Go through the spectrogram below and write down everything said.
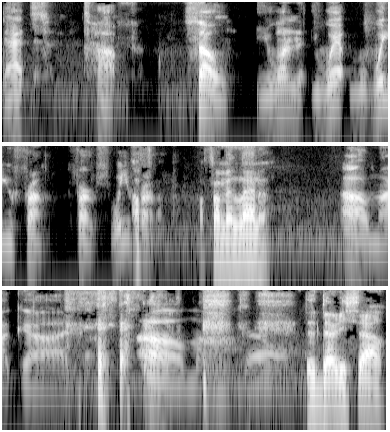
That's tough. So you wanted where where you from first? Where you I'm from? I'm from Atlanta, Oh my god. Oh my god. the dirty South.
